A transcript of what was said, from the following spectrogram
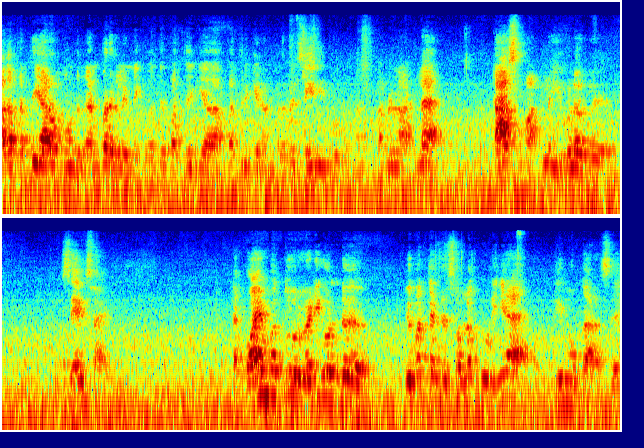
அதை பத்தி யாரோ மூன்று நண்பர்கள் இன்னைக்கு வந்து பத்திரிகை பத்திரிகை நண்பர்கள் செய்தி போட்டுருந்தாங்க தமிழ்நாட்டில் டாஸ்மாக்ல இவ்வளவு சேல்ஸ் ஆயிருக்கு. இந்த கோயம்புத்தூர் வெடிகுண்டு விபத்து என்று சொல்லக்கூடிய திமுக அரசு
